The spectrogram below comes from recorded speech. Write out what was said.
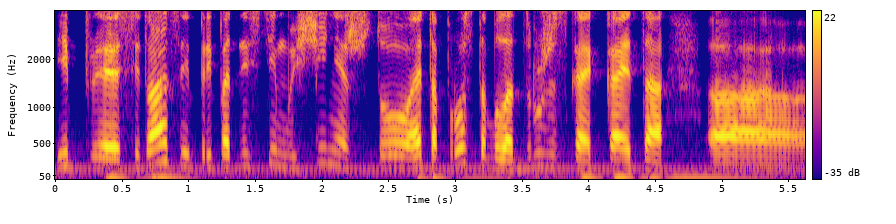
и ситуации преподнести мужчине, что это просто была дружеская какая-то э,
